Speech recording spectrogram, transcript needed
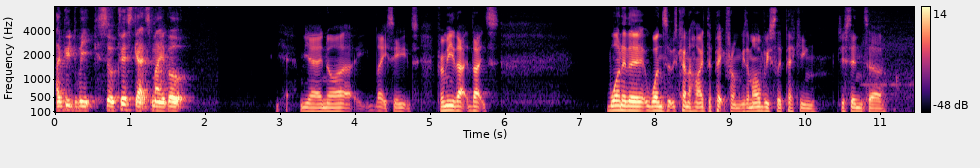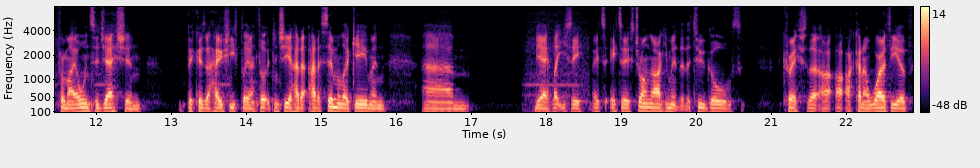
a good week. So Chris gets my vote. Yeah, yeah, no, uh, like I say, for me that that's one of the ones that was kind of hard to pick from because I'm obviously picking Jacynta for my own suggestion because of how she's playing. I thought she had a, had a similar game, and um, yeah, like you say, it's it's a strong argument that the two goals, Chris, that are, are kind of worthy of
